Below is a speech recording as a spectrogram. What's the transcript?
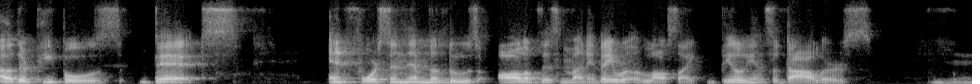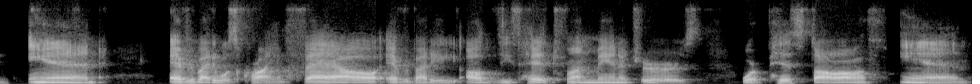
other people's bets and forcing them to lose all of this money. They were lost like billions of dollars. Mm-hmm. And everybody was crying foul. Everybody, all of these hedge fund managers were pissed off and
